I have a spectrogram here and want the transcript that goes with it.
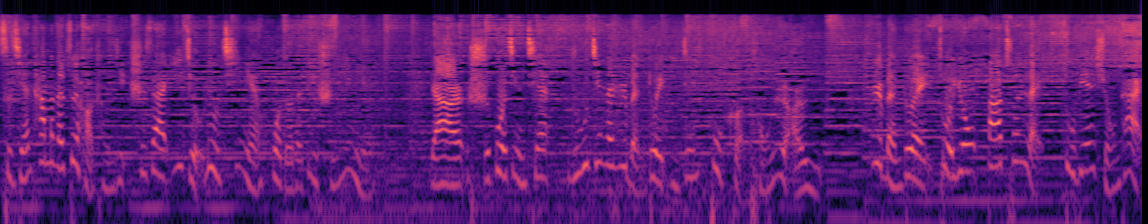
此前他们的最好成绩是在1967年获得的第十一名。然而时过境迁，如今的日本队已经不可同日而语。日本队坐拥八村垒、渡边雄太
